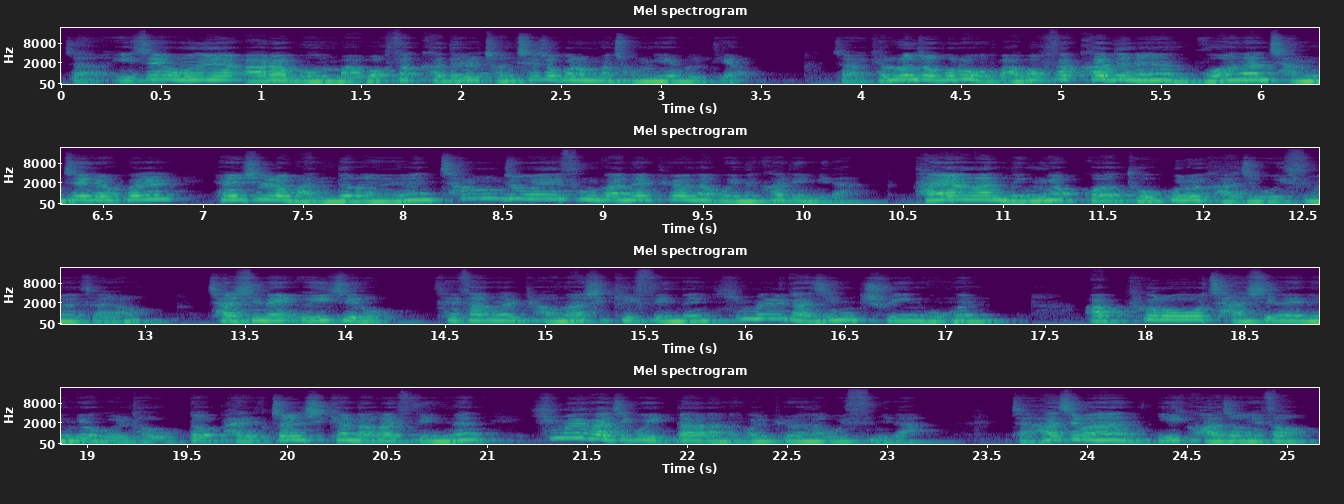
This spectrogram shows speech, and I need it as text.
자, 이제 오늘 알아본 마법사 카드를 전체적으로 한번 정리해 볼게요. 자, 결론적으로 마법사 카드는 무한한 잠재력을 현실로 만들어내는 창조의 순간을 표현하고 있는 카드입니다. 다양한 능력과 도구를 가지고 있으면서요. 자신의 의지로 세상을 변화시킬 수 있는 힘을 가진 주인공은 앞으로 자신의 능력을 더욱더 발전시켜 나갈 수 있는 힘을 가지고 있다라는 걸 표현하고 있습니다. 자, 하지만 이 과정에서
